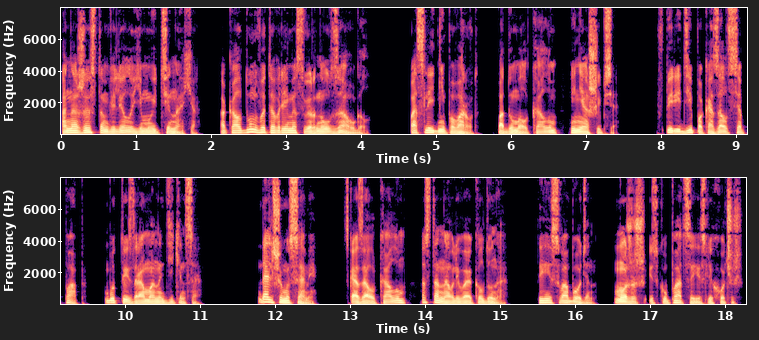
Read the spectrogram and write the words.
Она жестом велела ему идти нахер, а колдун в это время свернул за угол. «Последний поворот», — подумал Калум и не ошибся. Впереди показался паб, будто из романа Диккенса. «Дальше мы сами», — сказал Калум, останавливая колдуна. «Ты свободен, можешь искупаться, если хочешь».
